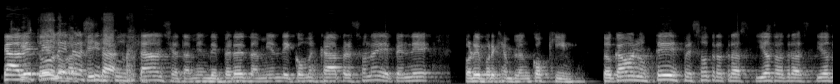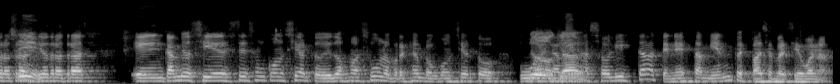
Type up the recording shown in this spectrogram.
Claro, depende de la circunstancia también, depende también de cómo es cada persona y depende, porque por ejemplo en Cosquín tocaban ustedes, después otra atrás y otra atrás y otra atrás y otra atrás. En cambio, si es, es un concierto de dos más uno, por ejemplo, un concierto hubo de la misma solista, tenés también tu espacio para decir, bueno.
